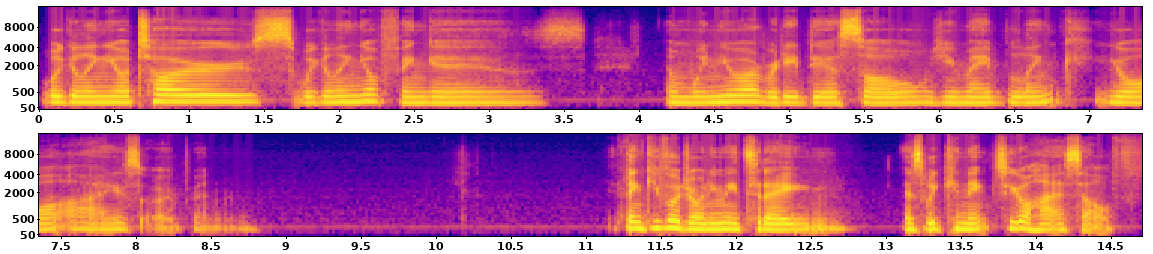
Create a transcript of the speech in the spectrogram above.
wiggling your toes, wiggling your fingers. And when you are ready, dear soul, you may blink your eyes open. Thank you for joining me today as we connect to your higher self.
